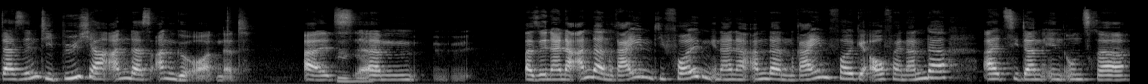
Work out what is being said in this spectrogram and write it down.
da sind die Bücher anders angeordnet als mhm. ähm, also in einer anderen Reihen, die folgen in einer anderen Reihenfolge aufeinander, als sie dann in unserer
